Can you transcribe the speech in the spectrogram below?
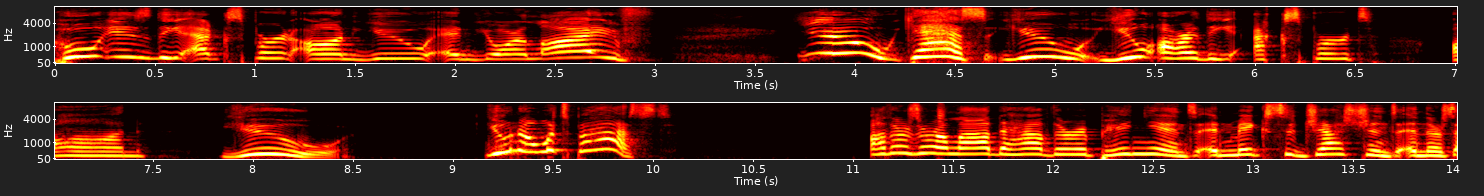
Who is the expert on you and your life? You. Yes, you. You are the expert on you. You know what's best. Others are allowed to have their opinions and make suggestions, and there's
